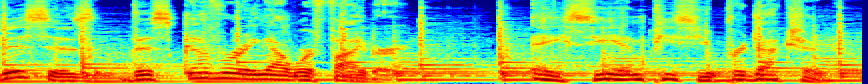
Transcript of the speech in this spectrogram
This is Discovering Our Fiber a CMPC production.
